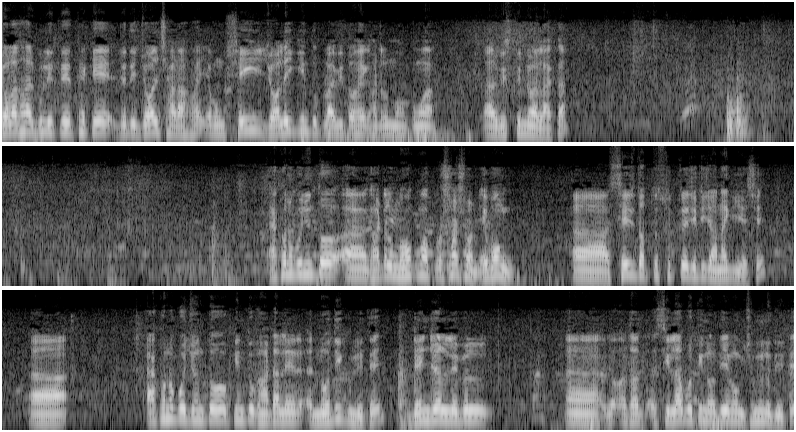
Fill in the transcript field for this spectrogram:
জলাধারগুলিতে থেকে যদি জল ছাড়া হয় এবং সেই জলেই কিন্তু প্লাবিত হয় ঘাটাল মহকুমা বিস্তীর্ণ এলাকা। এখনও পর্যন্ত ঘাটাল মহকুমা প্রশাসন এবং সেচ দপ্তর সূত্রে যেটি জানা গিয়েছে এখনও পর্যন্ত কিন্তু ঘাটালের নদীগুলিতে ডেঞ্জার লেভেল অর্থাৎ শিলাবতী নদী এবং ঝুমি নদীতে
